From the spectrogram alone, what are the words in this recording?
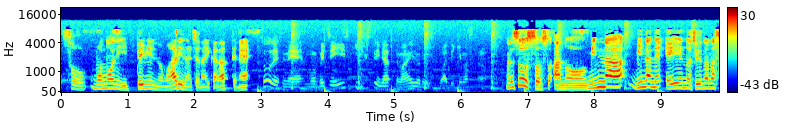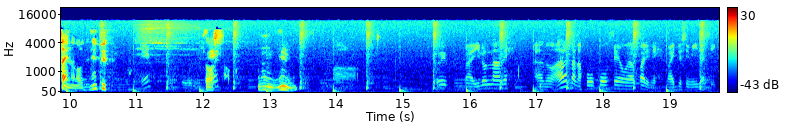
そう、ものに行ってみるのもありなんじゃないかなってね。そうですねもう別にいくつになってもアイドルはできますからそうそうそう、あのーみんな、みんなね、永遠の17歳なのでね。ねそうねそうそう。うんうん。まあ、そういう、まあ、いろんなね、あの、新たな方向性をやっぱりね、毎年見出していきたいですね。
